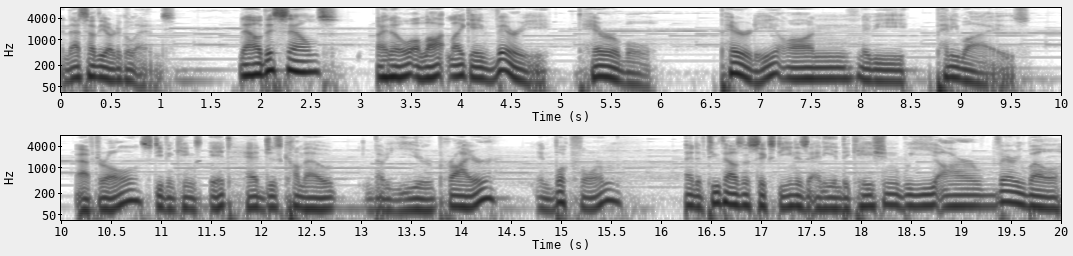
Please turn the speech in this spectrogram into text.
And that's how the article ends. Now, this sounds, I know, a lot like a very terrible parody on maybe Pennywise. After all, Stephen King's It had just come out about a year prior in book form, and if 2016 is any indication, we are very well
